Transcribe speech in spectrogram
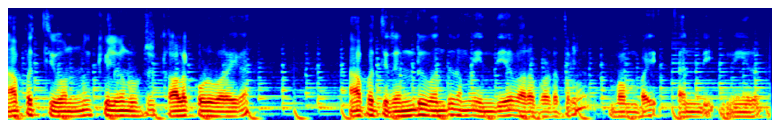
நாற்பத்தி ஒன்று கீழ்கண்டூற்றில் காலக்கோடு வரைக. நாற்பத்தி ரெண்டு வந்து நம்ம இந்திய வரப்படத்தில் பம்பை தண்டி மீரட்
